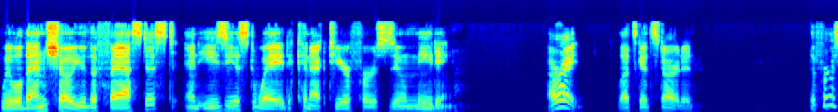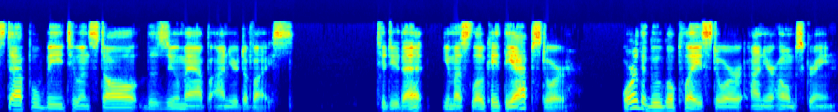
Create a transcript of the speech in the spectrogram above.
We will then show you the fastest and easiest way to connect to your first Zoom meeting. All right, let's get started. The first step will be to install the Zoom app on your device. To do that, you must locate the App Store or the Google Play Store on your home screen.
